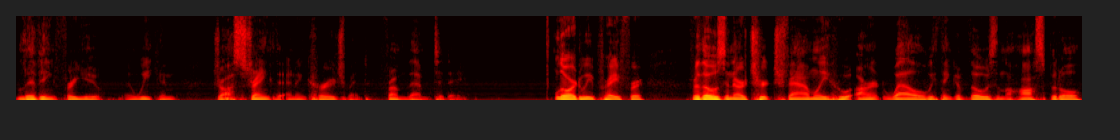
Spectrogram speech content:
living for you, and we can draw strength and encouragement from them today. Lord, we pray for, for those in our church family who aren't well. We think of those in the hospital,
